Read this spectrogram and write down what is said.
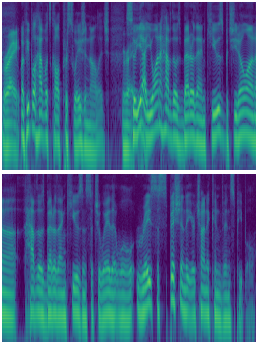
Right. But people have what's called persuasion knowledge. Right. So yeah, you want to have those better than cues, but you don't want to have those better than cues in such a way that will raise suspicion that you're trying to convince people.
